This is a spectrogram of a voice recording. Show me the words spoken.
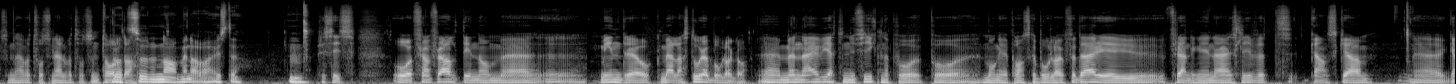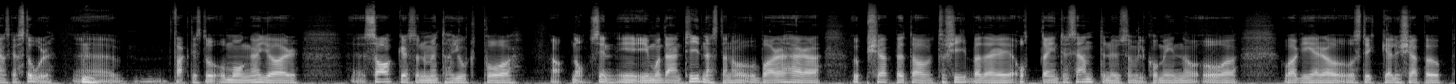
som det här var 2011-2012. Det var då. tsunamin där va? Just det. Precis. Och framförallt inom eh, eh, mindre och mellanstora bolag då. Eh, men nej, vi är jättenyfikna på, på många japanska bolag för där är ju förändringen i näringslivet ganska, eh, ganska stor. Mm. Eh, faktiskt. Och, och många gör eh, saker som de inte har gjort på ja, någonsin i, i modern tid nästan. Och, och bara det här uppköpet av Toshiba där det är åtta intressenter nu som vill komma in och, och, och agera och, och stycka eller köpa upp.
